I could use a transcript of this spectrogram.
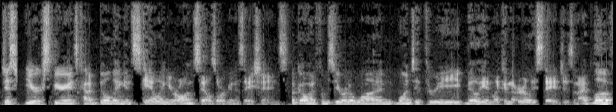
just your experience kind of building and scaling your own sales organizations, going from zero to one, one to three million, like in the early stages. And I'd love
